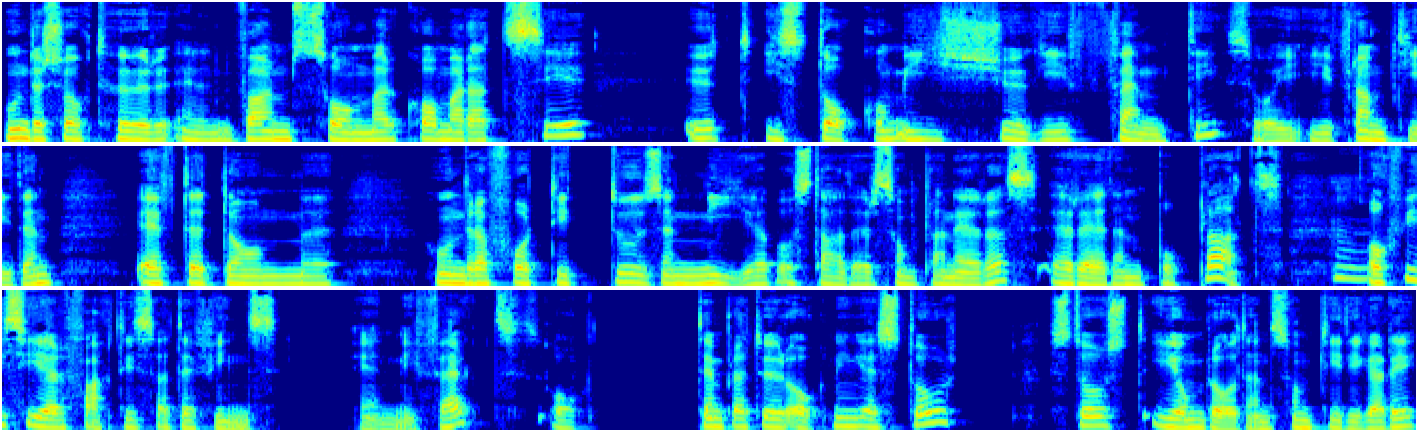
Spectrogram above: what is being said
undersökt hur en varm sommar kommer att se ut i Stockholm i 2050, så i, i framtiden, efter de 140 000 nya bostäder som planeras är redan på plats. Mm. Och vi ser faktiskt att det finns en effekt och temperaturökning är stor, störst i områden som tidigare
